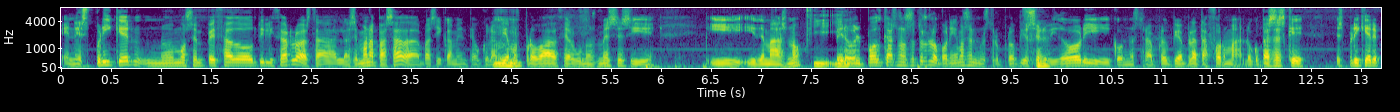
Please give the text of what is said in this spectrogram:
en Spreaker no hemos empezado a utilizarlo hasta la semana pasada, básicamente, aunque lo habíamos probado hace algunos meses y, y, y demás, ¿no? Y- Pero el podcast nosotros lo poníamos en nuestro propio Sí. servidor y con nuestra propia plataforma. Lo que pasa es que Spreaker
